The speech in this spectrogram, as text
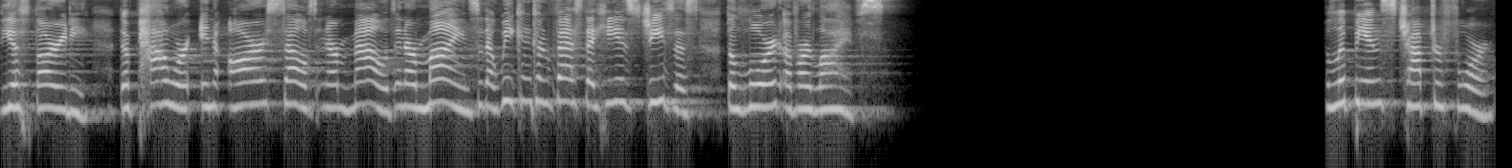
the authority, the power in ourselves, in our mouths, in our minds, so that we can confess that He is Jesus, the Lord of our lives. Philippians chapter 4,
